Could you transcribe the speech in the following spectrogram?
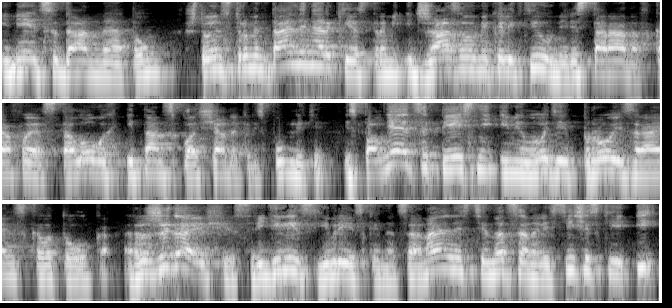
имеются данные о том, что инструментальными оркестрами и джазовыми коллективами ресторанов, кафе, столовых и танцплощадок республики исполняются песни и мелодии произраильского толка, разжигающие среди лиц еврейской национальности националистические и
